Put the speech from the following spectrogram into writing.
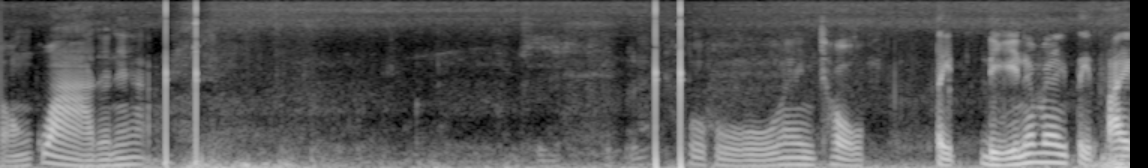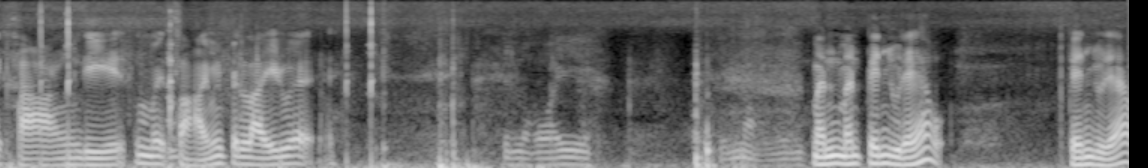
สองกว่าตัวเนี้ยโอ้โห แม่งโฉบ ติดดีนะแม่งติดใต้คางดีไม่สายไม่เป็นไรด้วย เป็นร้อยเป็นหนังเลยมันมันเป็นอยู่แล้ว เป็นอยู่แล้ว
